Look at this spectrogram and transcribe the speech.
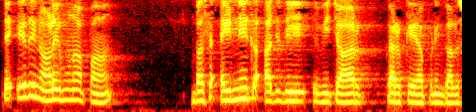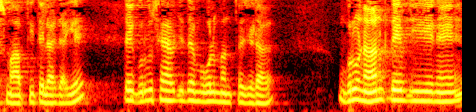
ਤੇ ਇਹਦੇ ਨਾਲ ਹੀ ਹੁਣ ਆਪਾਂ ਬਸ ਇੰਨੇ ਕ ਅੱਜ ਦੀ ਵਿਚਾਰ ਕਰਕੇ ਆਪਣੀ ਗੱਲ ਸਮਾਪਤੀ ਤੇ ਲੈ ਜਾਈਏ। ਤੇ ਗੁਰੂ ਸਾਹਿਬ ਜੀ ਦਾ ਮੂਲ ਮੰਤਰ ਜਿਹੜਾ, ਗੁਰੂ ਨਾਨਕ ਦੇਵ ਜੀ ਨੇ,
